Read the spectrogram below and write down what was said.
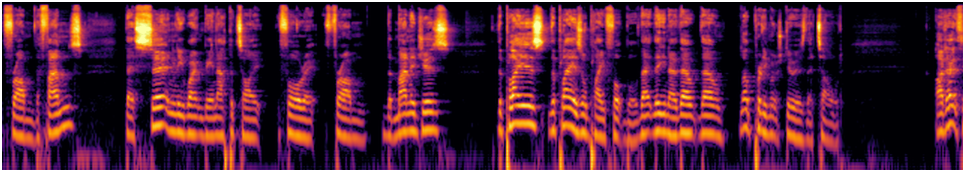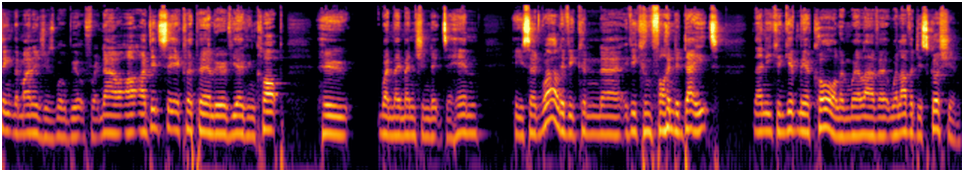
from the fans. There certainly won't be an appetite for it from the managers. The players the players will play football. They, they you know they'll they'll they'll pretty much do as they're told. I don't think the managers will be up for it. Now, I, I did see a clip earlier of Jurgen Klopp who, when they mentioned it to him, he said, "Well, if he can, uh, if he can find a date, then he can give me a call and we'll have a we'll have a discussion."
